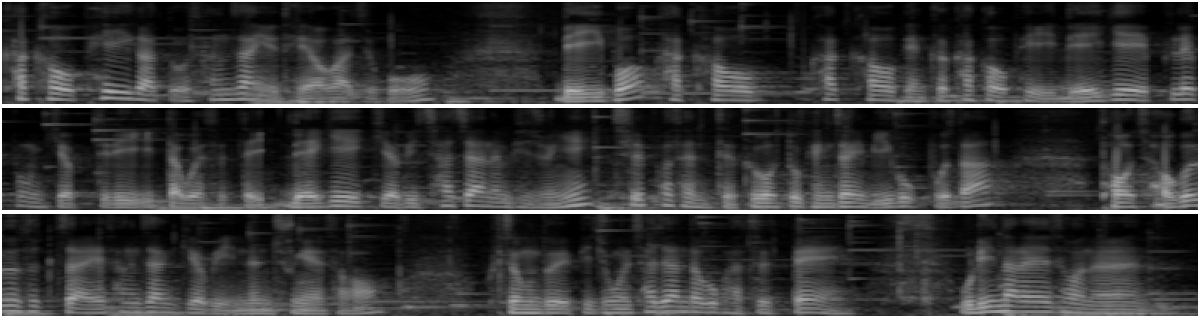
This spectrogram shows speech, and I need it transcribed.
카카오페이가 또 상장이 되어가지고 네이버, 카카오, 카카오뱅크, 카카오페이 네 개의 플랫폼 기업들이 있다고 했을 때 네 개의 기업이 차지하는 비중이 7% 그것도 굉장히 미국보다 더 적은 숫자의 상장 기업이 있는 중에서 그 정도의 비중을 차지한다고 봤을 때 우리나라에서는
